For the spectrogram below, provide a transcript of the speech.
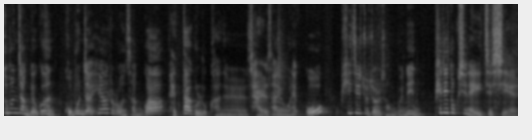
수분 장벽은 고분자 히알루론산과 베타글루칸을 잘 사용을 했고 피지 조절 성분인 pyridoxine HCl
